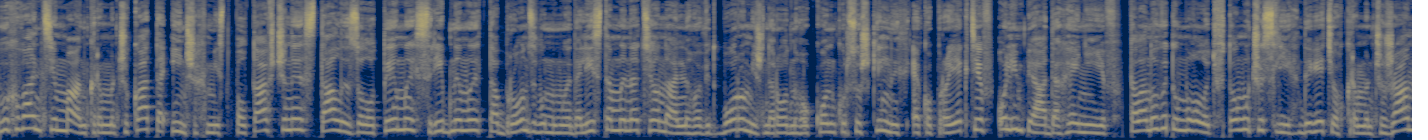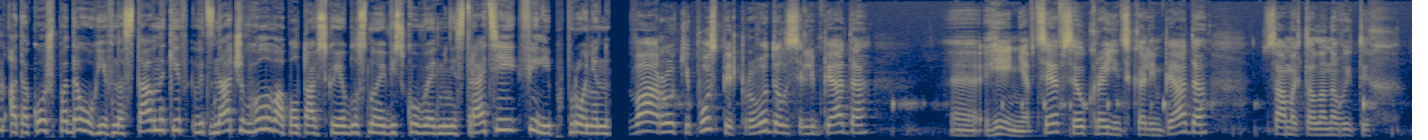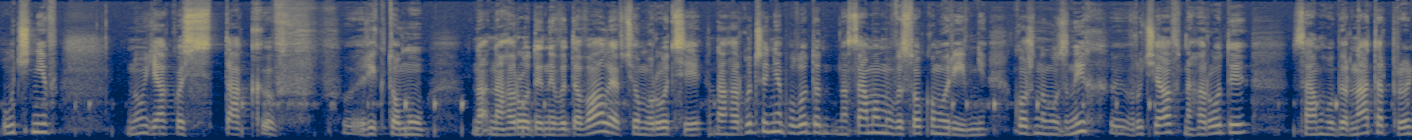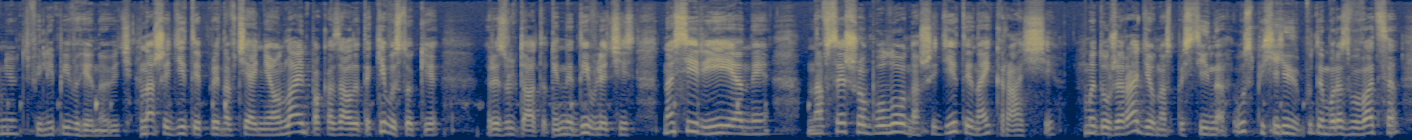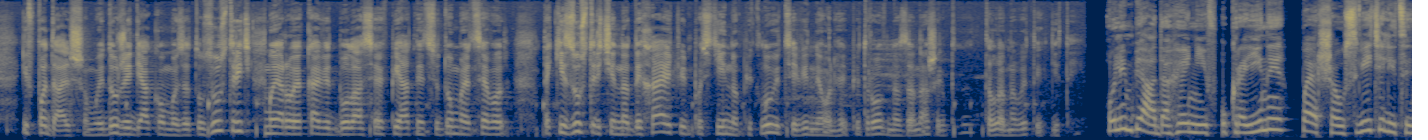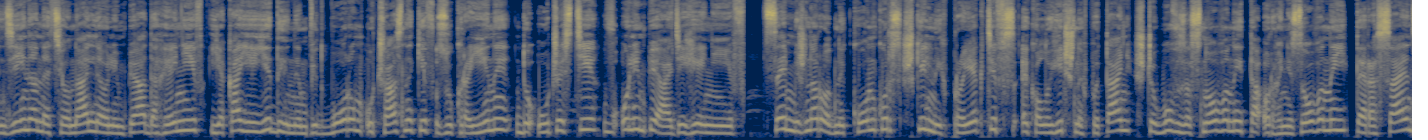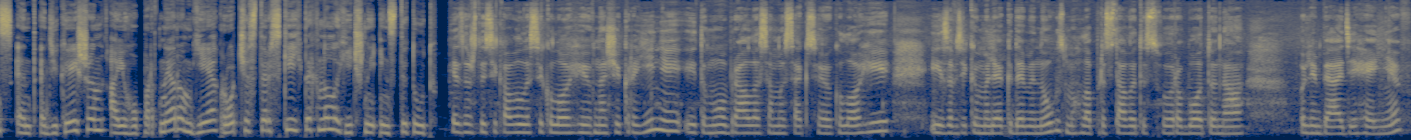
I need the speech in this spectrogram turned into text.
Вихованці Ман Кременчука та інших міст Полтавщини стали золотими, срібними та бронзовими медалістами національного відбору міжнародного конкурсу шкільних екопроєктів Олімпіада геніїв. Талановиту молодь, в тому числі дев'ятьох кременчужан, а також педагогів-наставників, відзначив голова Полтавської обласної військової адміністрації Філіп Пронін. Два роки поспіль проводилася Олімпіада е, геніїв. Це всеукраїнська олімпіада самих талановитих учнів. Ну, якось так рік тому нагороди не видавали, а в цьому році нагородження було на самому високому рівні. Кожному з них е, вручав нагороди сам губернатор Пронін Філіп Євгенович. Наші діти при навчанні онлайн показали такі високі результати. І не дивлячись на сирени, на все, що було, наші діти найкращі. Ми дуже раді, у нас постійно успіхи, будемо розвиватися і в подальшому. І дуже дякуємо за ту зустріч меру, яка відбулася в п'ятницю. Думаю, це от такі зустрічі надихають. Він постійно піклується. Він і Ольга Петровна за наших талановитих дітей. Олімпіада геніїв України перша у світі ліцензійна національна олімпіада геніїв, яка є єдиним відбором учасників з України до участі в Олімпіаді геніїв. Це міжнародний конкурс шкільних проєктів з екологічних питань, що був заснований та організований Terra Science and Education, а його партнером є Рочестерський технологічний інститут. Я завжди цікавилася екологією в нашій країні і тому обрала саме секцію екології. І завдяки Малій академії наук змогла представити свою роботу на Олімпіаді геніїв.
